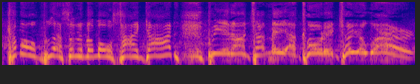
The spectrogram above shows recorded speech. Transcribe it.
Come on, blessing of the Most High God, be it unto me according to your word.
